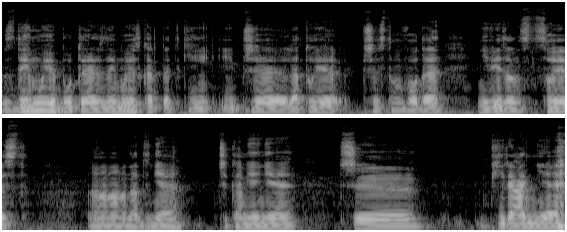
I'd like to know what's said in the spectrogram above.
Zdejmuję buty, zdejmuję skarpetki i przelatuję przez tą wodę, nie wiedząc co jest a, na dnie, czy kamienie, czy piranie,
